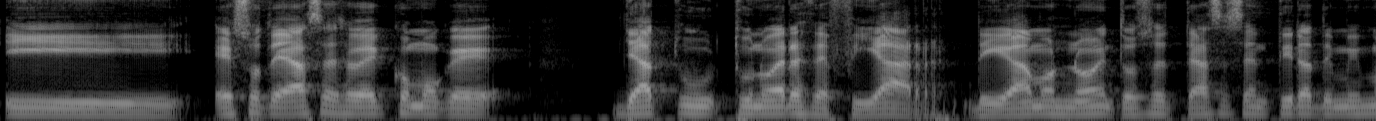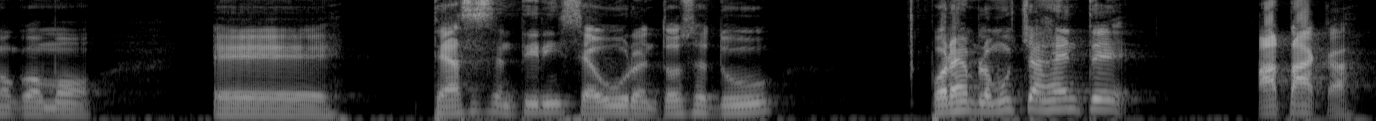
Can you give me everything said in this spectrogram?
y eso te hace ver como que ya tú, tú no eres de fiar, digamos, ¿no? Entonces te hace sentir a ti mismo como... Eh, te hace sentir inseguro. Entonces tú... Por ejemplo, mucha gente ataca.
